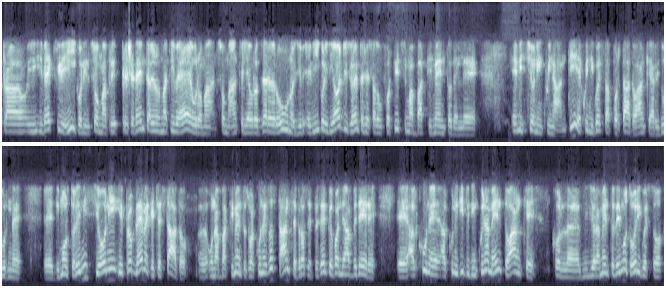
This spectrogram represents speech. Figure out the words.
tra, i, vecchi veicoli insomma, pre, precedenti alle normative euro, ma insomma, anche gli euro 0 e euro 1, gli, i veicoli di oggi sicuramente c'è stato un fortissimo abbattimento delle emissioni inquinanti e quindi questo ha portato anche a ridurne eh, di molto le emissioni. Il problema è che c'è stato eh, un abbattimento su alcune sostanze, però se per esempio poi andiamo a vedere eh, alcune, alcuni tipi di inquinamento anche col miglioramento dei motori questo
